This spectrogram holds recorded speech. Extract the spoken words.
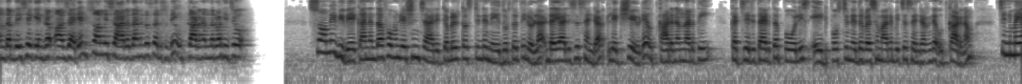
അന്തർദേശീയ കേന്ദ്രം ആചാര്യൻ സ്വാമി ശാരദാനന്ദ സരസ്വതി ഉദ്ഘാടനം നിർവഹിച്ചു. സ്വാമി വിവേകാനന്ദ ഫൗണ്ടേഷൻ ചാരിറ്റബിൾ ട്രസ്റ്റിന്റെ നേതൃത്വത്തിലുള്ള ഡയാലിസിസ് സെന്റർ ലക്ഷ്യയുടെ ഉദ്ഘാടനം നടത്തി. കച്ചേരിത്താഴത്ത് പോലീസ് എയ്ഡ് പോസ്റ്റിന് എതിർവശം ആരംഭിച്ച സെന്ററിന്റെ ഉദ്ഘാടനം ചിന്മയ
